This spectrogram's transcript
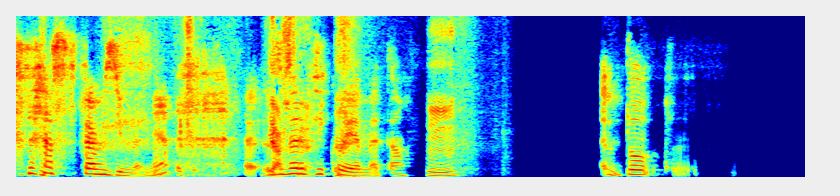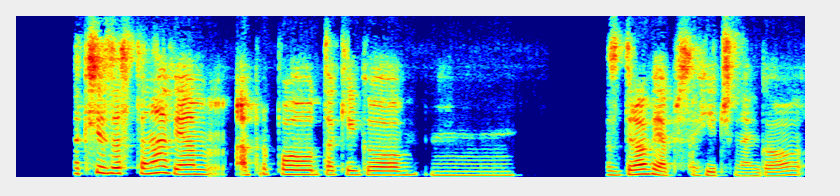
Teraz sprawdzimy, nie? Znaczy, Zweryfikujemy to. Mm. Bo tak się zastanawiam a propos takiego mm, zdrowia psychicznego.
